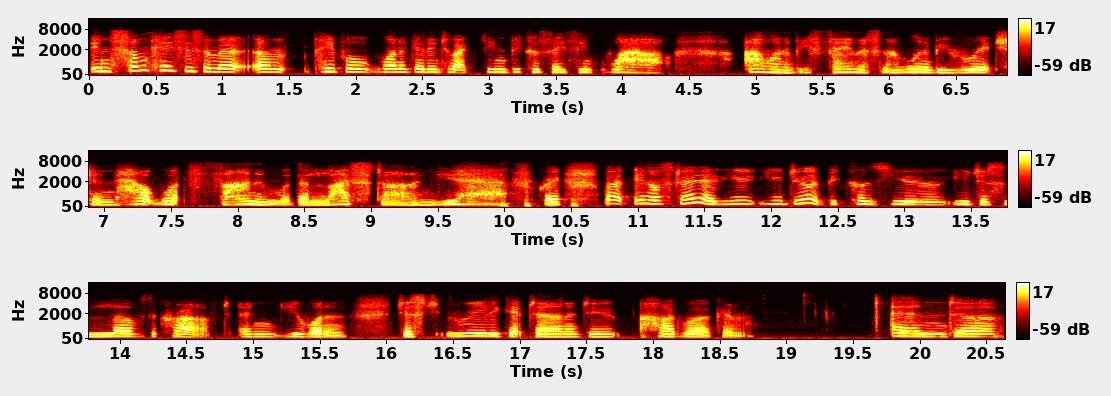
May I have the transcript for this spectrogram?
in some cases, um, people want to get into acting because they think, wow, I want to be famous and I want to be rich and how what fun and what the lifestyle and yeah, great. But in Australia, you you do it because you you just love the craft and you want to just really get down and do hard work and and uh,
